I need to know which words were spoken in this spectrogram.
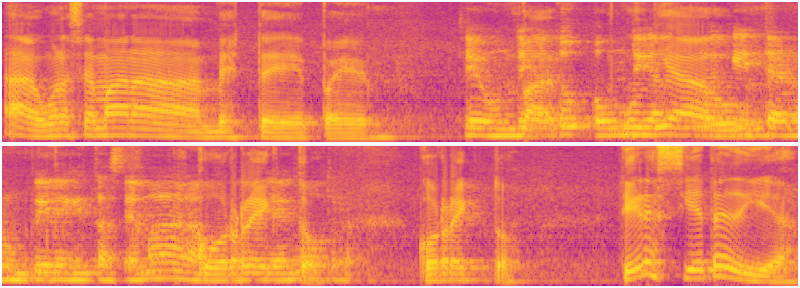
Ah, una semana, este, pues... Sí, un día, un, día, que interrumpir en esta semana. Correcto, correcto. Tienes 7 días.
